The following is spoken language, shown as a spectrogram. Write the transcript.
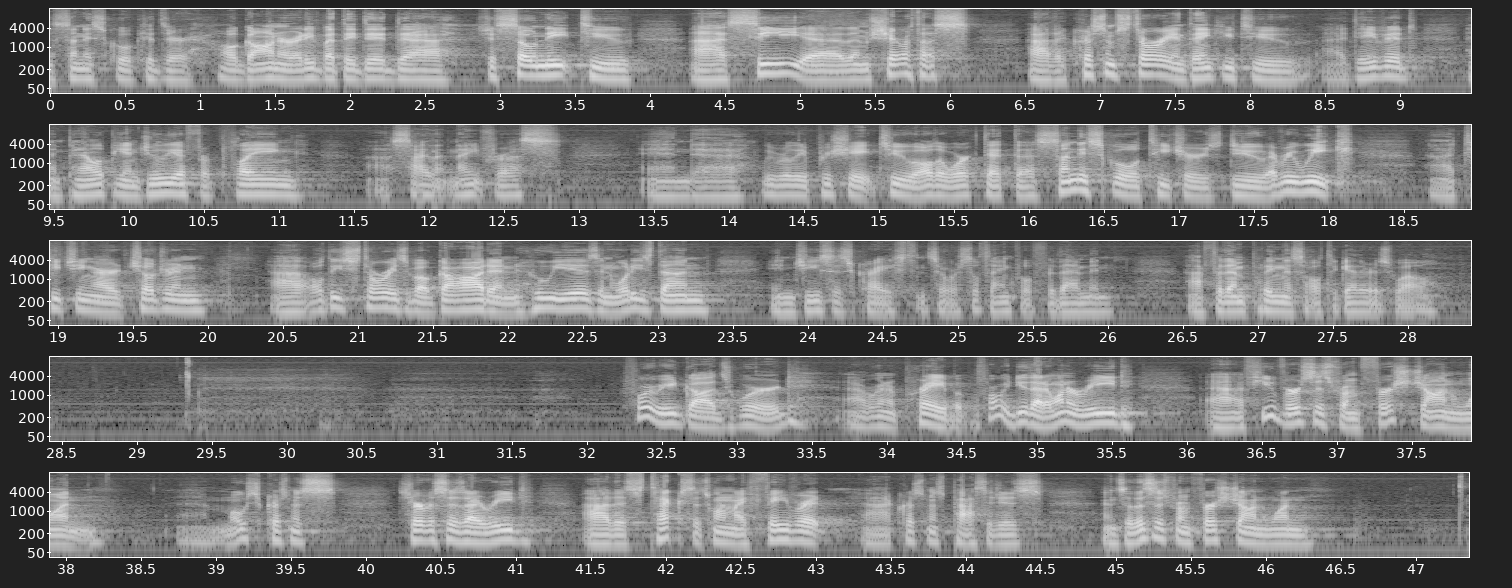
The Sunday school kids are all gone already, but they did uh, just so neat to uh, see uh, them share with us uh, their Christmas story. And thank you to uh, David and Penelope and Julia for playing uh, Silent Night for us. And we really appreciate, too, all the work that the Sunday school teachers do every week, teaching our children all these stories about God and who He is and what He's done in Jesus Christ. And so we're so thankful for them and for them putting this all together as well. Before we read God's word, uh, we're going to pray. But before we do that, I want to read uh, a few verses from 1 John 1. Uh, most Christmas services, I read uh, this text. It's one of my favorite uh, Christmas passages. And so this is from 1 John 1.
